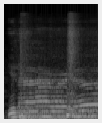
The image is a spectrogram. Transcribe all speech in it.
You never do.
